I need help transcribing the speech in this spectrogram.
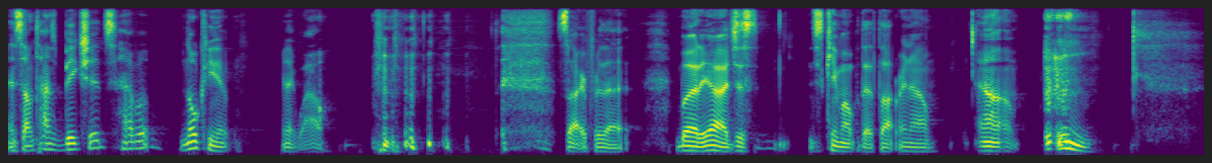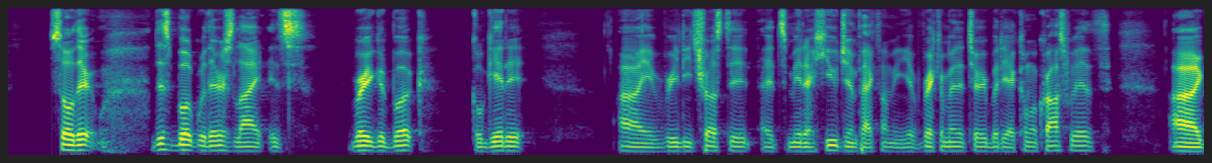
and sometimes big shits have a no cleanup you're like wow Sorry for that. But yeah, I just just came up with that thought right now. Um, so there, this book where there's light, it's very good book. Go get it. I really trust it. It's made a huge impact on me. I've recommended to everybody I come across with. I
